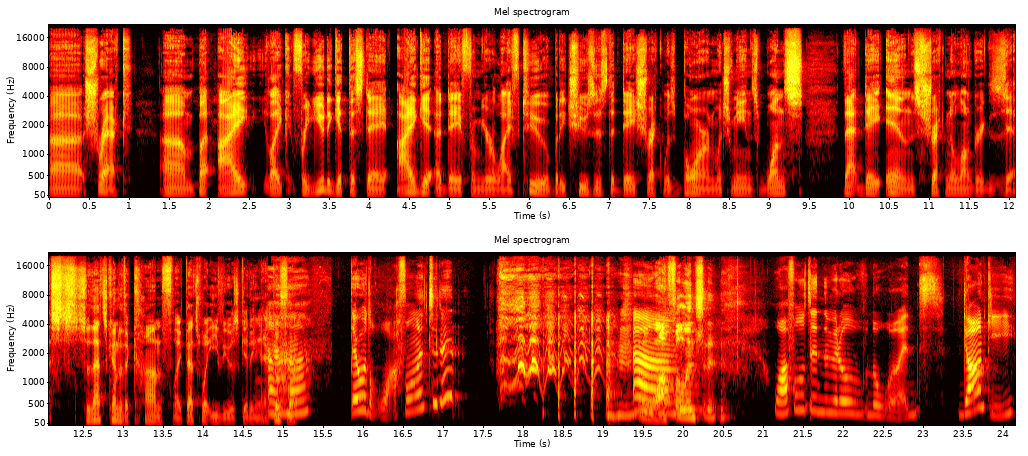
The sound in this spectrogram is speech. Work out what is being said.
uh, Shrek. Um, but I like for you to get this day, I get a day from your life too. But he chooses the day Shrek was born, which means once that day ends, Shrek no longer exists. So that's kind of the conflict. That's what Evie was getting at. Go for it. There was a waffle incident. A waffle incident. Waffles in the middle of the woods. Donkey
